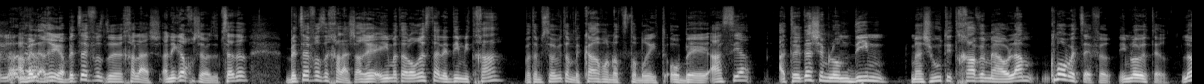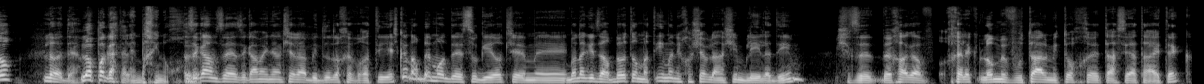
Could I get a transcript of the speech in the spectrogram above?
לא יודע. אבל רגע בית ספר זה חלש אני גם חושב על זה בסדר בית ספר זה חלש הרי אם אתה לא הורס את הילדים איתך ואתה מסתובב איתם בקרוון בארצות הברית או באסיה אתה יודע שהם לומדים מהשהות איתך ומהעולם כמו בית ספר אם לא יותר לא לא יודע. לא פגעת להם בחינוך. זה גם זה זה גם העניין של הבידוד החברתי יש כאן הרבה מאוד אה, סוגיות שהם אה, בוא נגיד זה הרבה יותר מתאים אני חושב לאנשים בלי ילדים שזה דרך אגב חלק לא מבוטל מתוך אה, תעשיית ההייטק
